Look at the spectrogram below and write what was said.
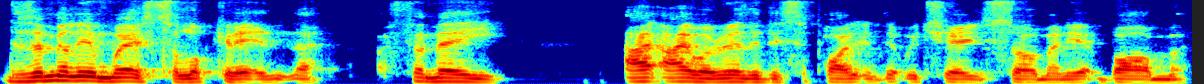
there's a million ways to look at it, isn't there? For me, I, I were really disappointed that we changed so many at Bournemouth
